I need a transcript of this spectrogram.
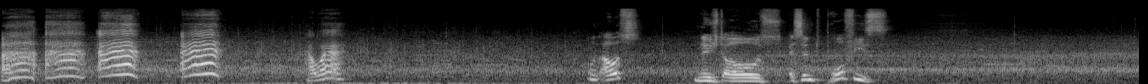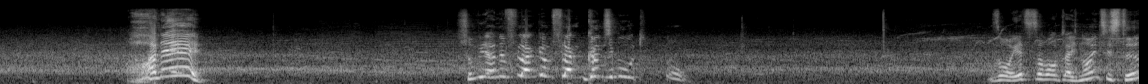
ah, ah, ah, ah. Aua. Und aus? Nicht aus. Es sind Profis. Oh, nee! Schon wieder eine Flanke. Flanken können sie gut. Oh. So, jetzt ist aber auch gleich 90.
